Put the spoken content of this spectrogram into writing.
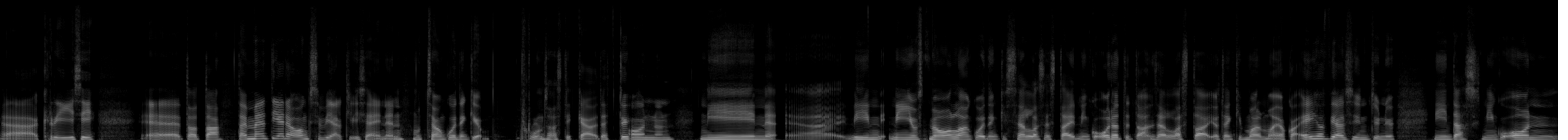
ää, kriisi, ää, tota, tai mä en tiedä onko se vielä kliseinen, mutta se on kuitenkin runsaasti käytetty. On, on. Niin, äh, niin, niin just me ollaan kuitenkin sellaisesta, tai niin kuin odotetaan sellaista jotenkin maailmaa, joka ei ole vielä syntynyt, niin tässä niin kuin on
